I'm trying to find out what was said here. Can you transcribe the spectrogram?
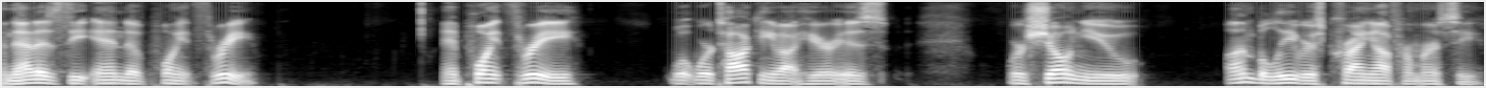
And that is the end of point three. And point three, what we're talking about here is we're showing you unbelievers crying out for mercy.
